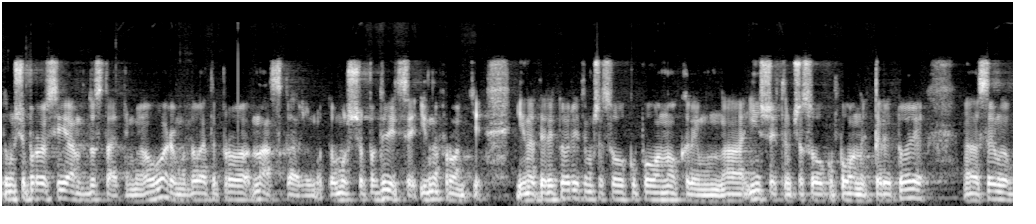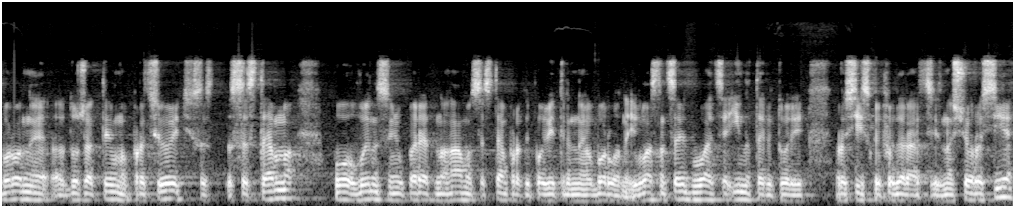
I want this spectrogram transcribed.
Тому що про росіян достатньо ми говоримо. Давайте про нас скажемо. Тому що подивіться і на фронті, і на території тимчасово окупованого Криму, на інших тимчасово окупованих територіях е, сили оборони дуже активно працюють системно по винесенню вперед ногами систем протиповітряної оборони. І власне це відбувається і на території Російської Федерації, на що Росія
